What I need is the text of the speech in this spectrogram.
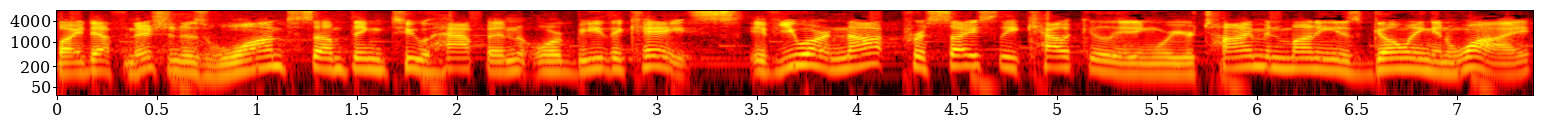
by definition, is want something to happen or be the case. If you are not precisely calculating where your time and money is going and why,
